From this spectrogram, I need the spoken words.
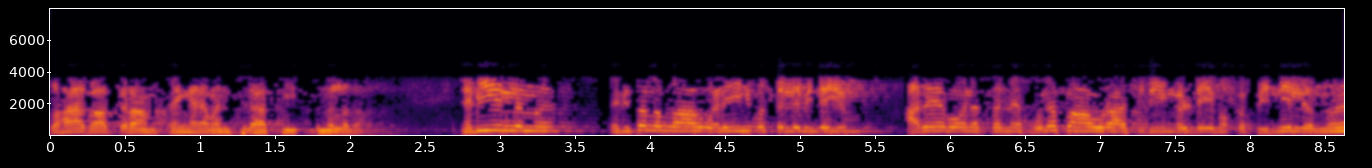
സഹാബാക്കറാം എങ്ങനെ മനസ്സിലാക്കി എന്നുള്ളതാണ്. നബിയിൽ നിന്ന് നബിസല്ലാഹു അലൈഹി വസ്ല്ലമിന്റെയും അതേപോലെ തന്നെ ഹുലഫാവു റാഷിദീങ്ങളുടെയും ഒക്കെ പിന്നിൽ നിന്ന്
